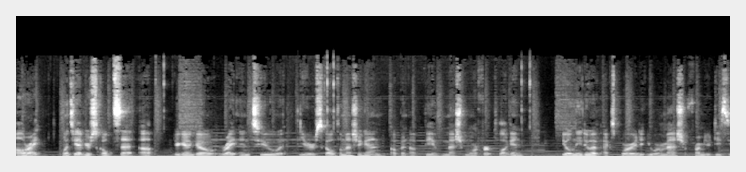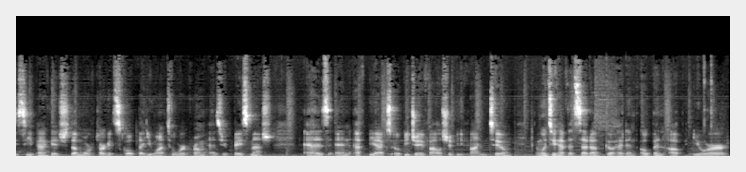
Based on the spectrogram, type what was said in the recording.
Alright, once you have your sculpt set up, you're going to go right into your skeletal mesh again, open up the Mesh Morpher plugin. You'll need to have exported your mesh from your DCC package, the morph target sculpt that you want to work from as your base mesh, as an FBX OBJ file should be fine too. And once you have that set up, go ahead and open up your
